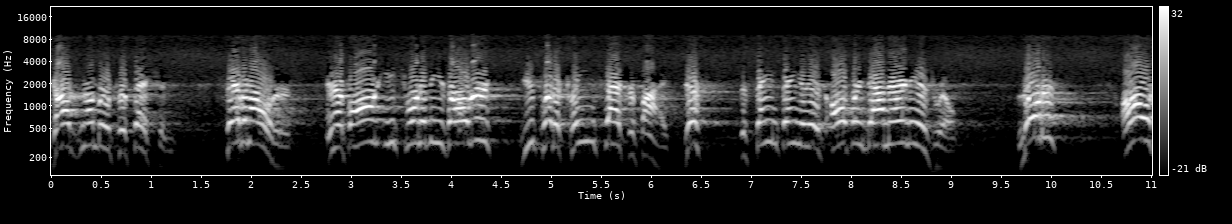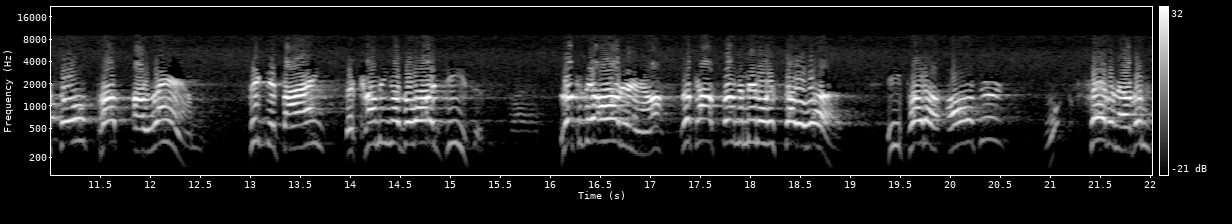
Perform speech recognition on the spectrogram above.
God's number of perfection. Seven altars. And upon each one of these altars, you put a clean sacrifice. Just the same thing that is offering down there in Israel. Notice, also put a ram signifying the coming of the Lord Jesus. Look at the order now. Look how fundamental this fellow was. He put an altar, seven of them,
